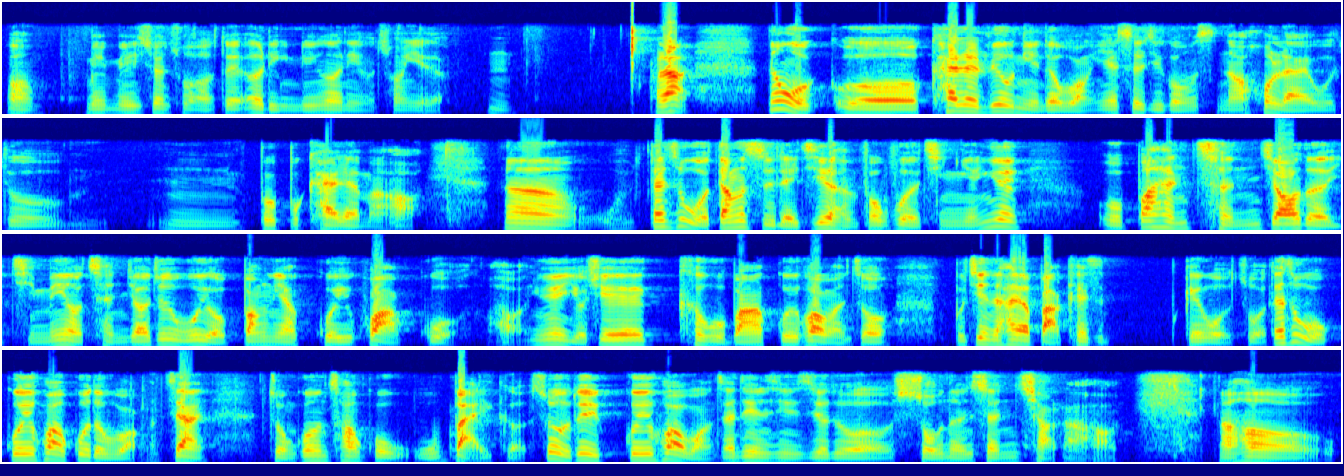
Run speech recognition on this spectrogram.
哦，没没算错啊，对，二零零二年我创业的，嗯，好啦，那我我开了六年的网页设计公司，然后后来我就嗯不不开了嘛哈，那我但是我当时累积了很丰富的经验，因为我包含成交的以及没有成交，就是我有帮人家规划过，哈，因为有些客户帮他规划完之后，不见得他要把 case。给我做，但是我规划过的网站总共超过五百个，所以我对规划网站这件事情叫做熟能生巧了哈。然后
